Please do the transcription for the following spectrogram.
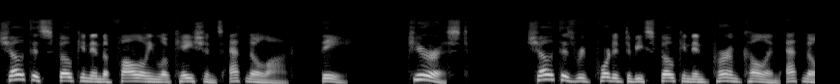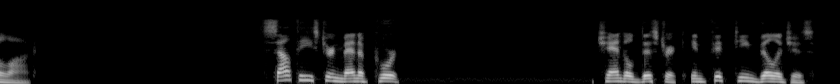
Choth is spoken in the following locations Ethnologue. The purest Choth is reported to be spoken in Purum Khullen Ethnologue. Southeastern Manipur Chandel district, in 15 villages.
